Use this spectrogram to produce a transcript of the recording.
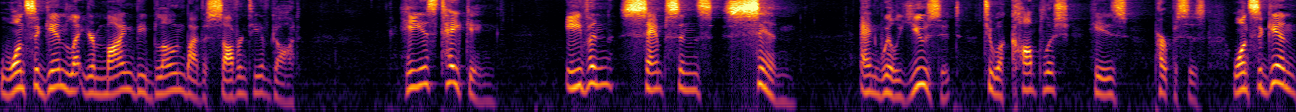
Once again, let your mind be blown by the sovereignty of God. He is taking even Samson's sin and will use it to accomplish his purposes. Once again,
